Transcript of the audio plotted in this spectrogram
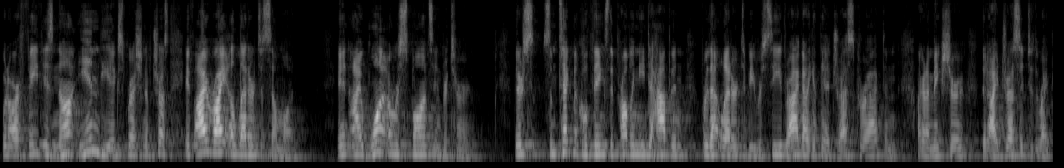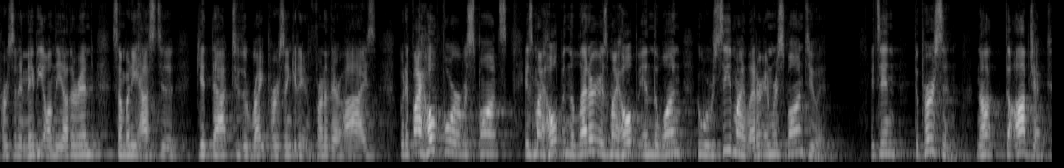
but our faith is not in the expression of trust. If I write a letter to someone and I want a response in return, there's some technical things that probably need to happen for that letter to be received, right? I got to get the address correct, and I got to make sure that I address it to the right person. And maybe on the other end, somebody has to get that to the right person, get it in front of their eyes. But if I hope for a response, is my hope in the letter? Is my hope in the one who will receive my letter and respond to it? It's in the person, not the object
